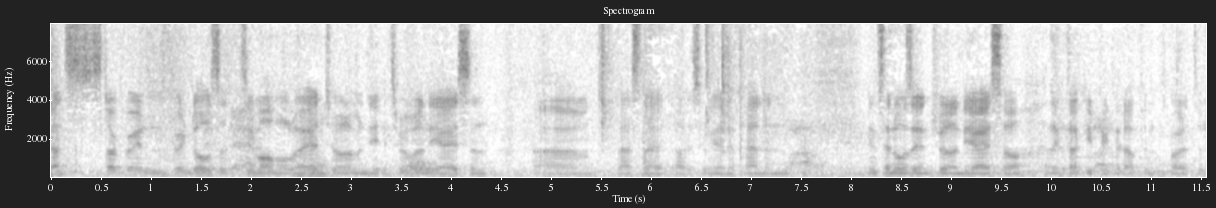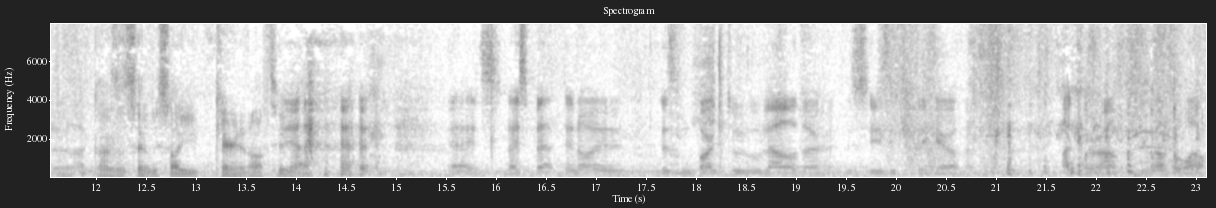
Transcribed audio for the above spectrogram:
Um, I don't start bringing bring those at Team Almo way and throw them in the them on the ice. And um, last night, obviously, we had a fan and in San Jose and threw it on the ice. So I think Ducky picked it up and brought it to the I locker. was gonna we saw you carrying it off too. Yeah, yeah. It's nice pet. You know, it doesn't bark too loud or it's easy to take care of. I'll keep around. Keep around for a while.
